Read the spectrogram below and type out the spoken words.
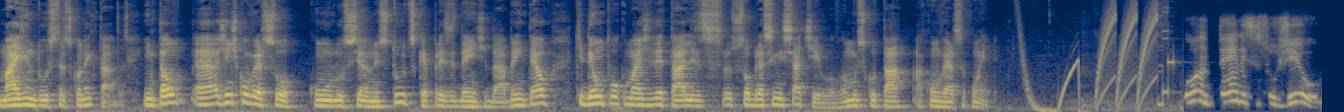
mais indústrias conectadas. Então, eh, a gente conversou com o Luciano Stutz, que é presidente da Brintel, que deu um pouco mais de detalhes sobre essa iniciativa. Vamos escutar a conversa com ele. O Antênis surgiu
